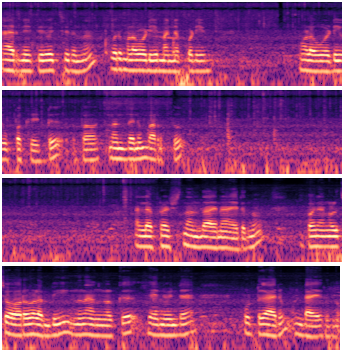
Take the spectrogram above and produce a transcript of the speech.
മാരിനേറ്റ് ചെയ്ത് വെച്ചിരുന്ന് കുരുമുളക് പൊടിയും മഞ്ഞൾപ്പൊടിയും മുളക് പൊടി ഉപ്പൊക്കെ ഇട്ട് അപ്പോൾ നന്ദനും വറുത്തു. നല്ല ഫ്രഷ് നന്ദാനായിരുന്നു. അപ്പോൾ ഞങ്ങൾ ചോറ് വിളമ്പി ഇന്ന് ഞങ്ങൾക്ക് ഹേനുവിന്റെ കൂട്ടുകാരും ഉണ്ടായിരുന്നു.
